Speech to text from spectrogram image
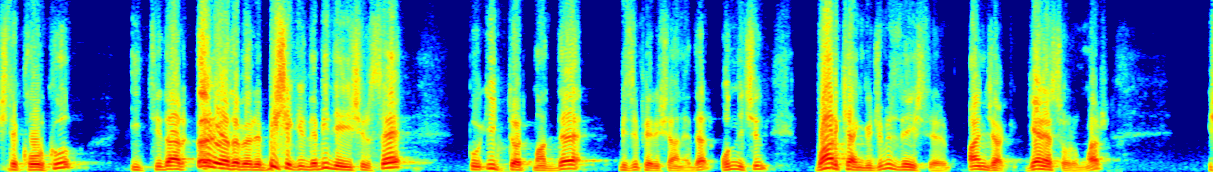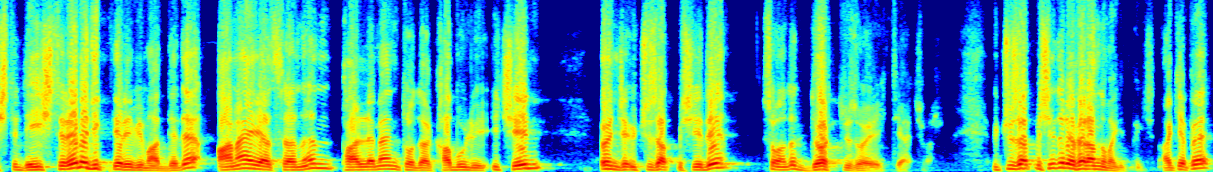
İşte korku iktidar öyle ya da böyle bir şekilde bir değişirse bu ilk dört madde bizi perişan eder. Onun için varken gücümüz değiştirelim. Ancak gene sorun var. İşte değiştiremedikleri bir maddede anayasanın parlamentoda kabulü için önce 367 sonra da 400 oya ihtiyaç var. 367 referanduma gitmek için. AKP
